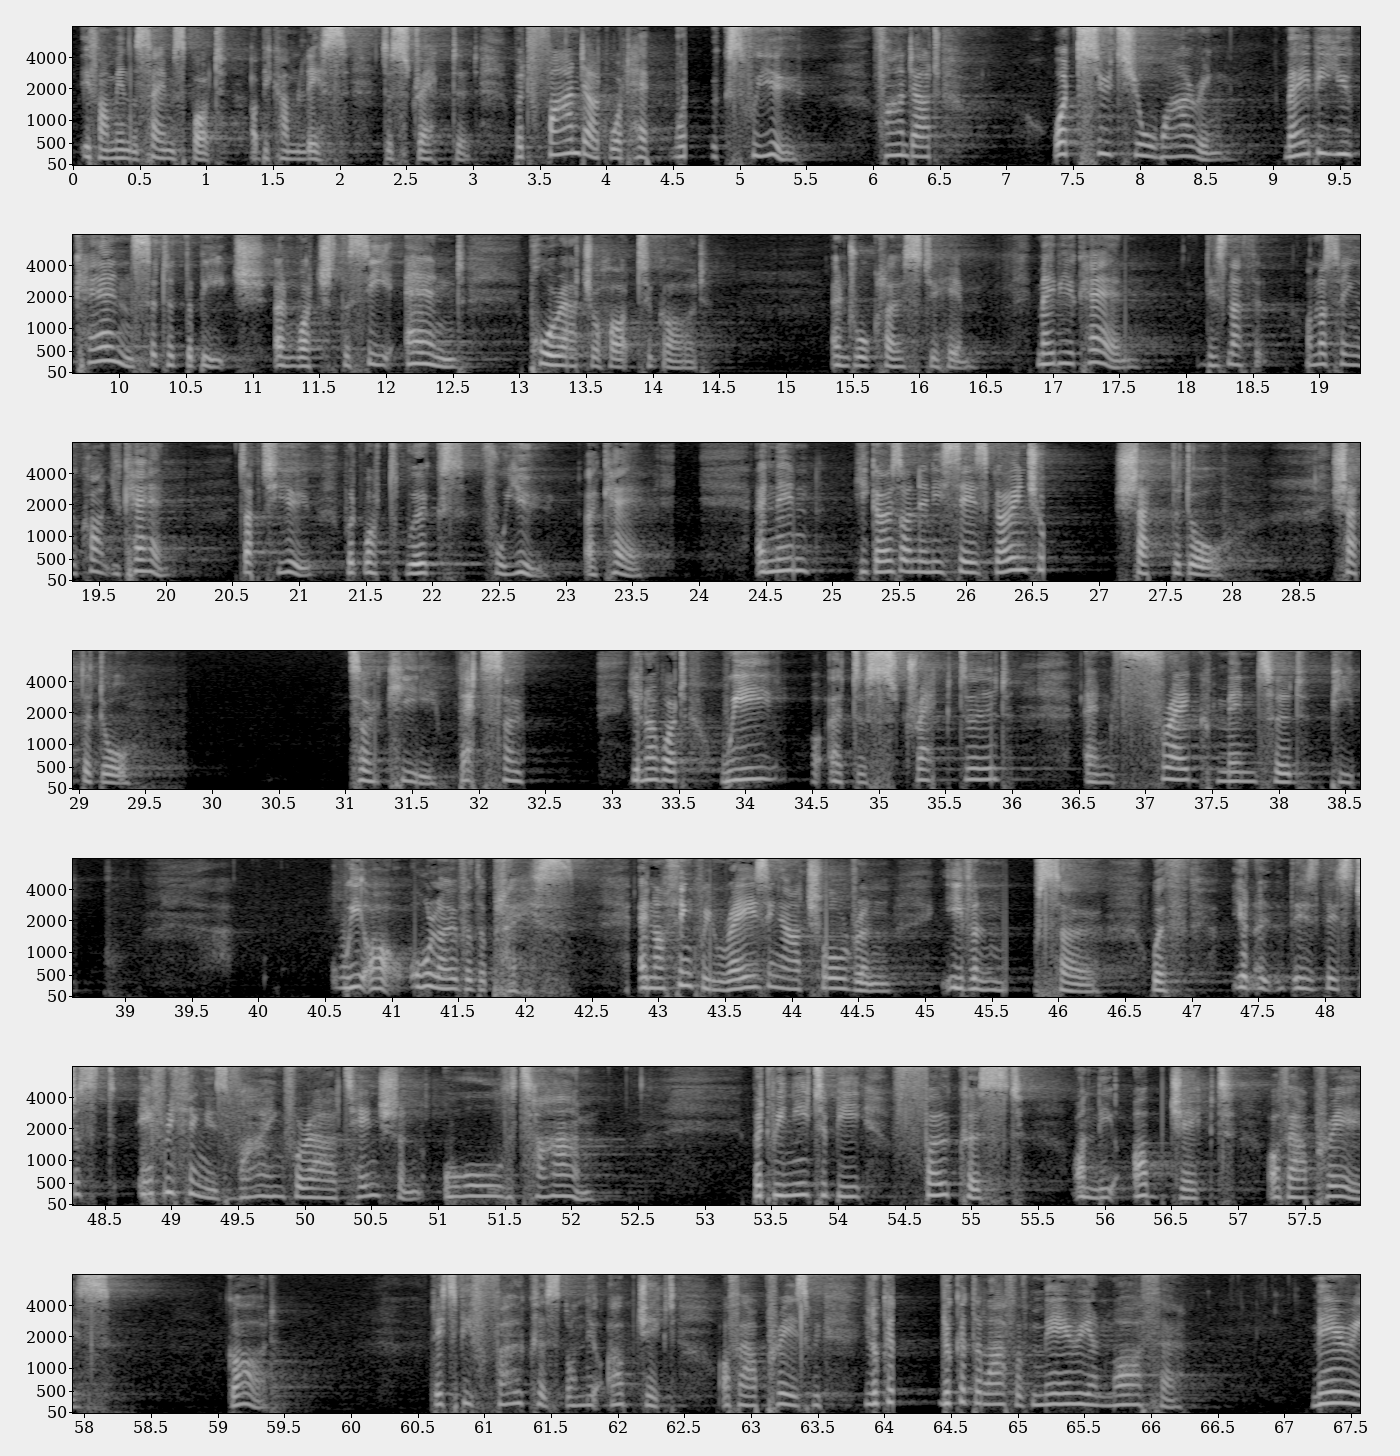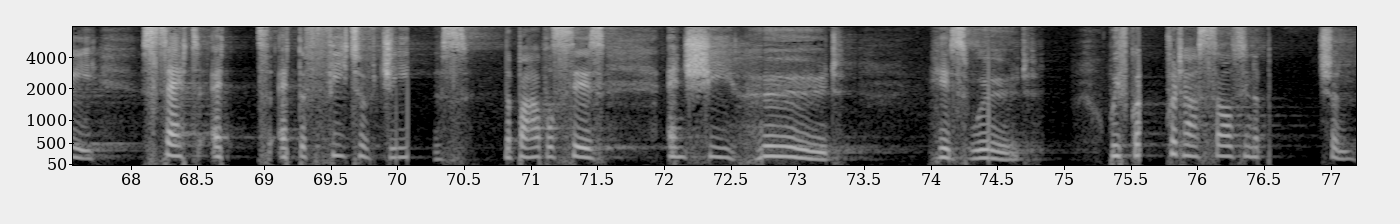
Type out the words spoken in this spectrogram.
if I'm in the same spot, I become less distracted. But find out what, hap- what works for you. Find out what suits your wiring. Maybe you can sit at the beach and watch the sea and pour out your heart to God and draw close to Him. Maybe you can. There's nothing, I'm not saying you can't, you can. It's up to you. But what works for you, okay? And then he goes on and he says, Go into, shut the door. Shut the door. So key. That's so. You know what? We are a distracted and fragmented people. We are all over the place. And I think we're raising our children even more so with, you know, there's, there's just everything is vying for our attention all the time. But we need to be focused on the object of our prayers God. Let's be focused on the object of our prayers. We look at, look at the life of Mary and Martha. Mary sat at, at the feet of Jesus. The Bible says and she heard his word. We've got to put ourselves in a position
